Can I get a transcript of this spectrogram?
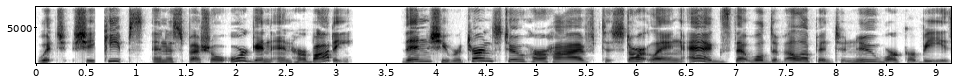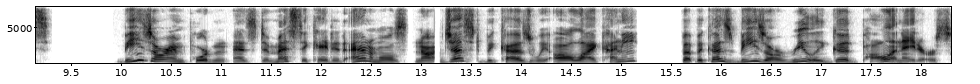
which she keeps in a special organ in her body. Then she returns to her hive to start laying eggs that will develop into new worker bees. Bees are important as domesticated animals not just because we all like honey, but because bees are really good pollinators.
